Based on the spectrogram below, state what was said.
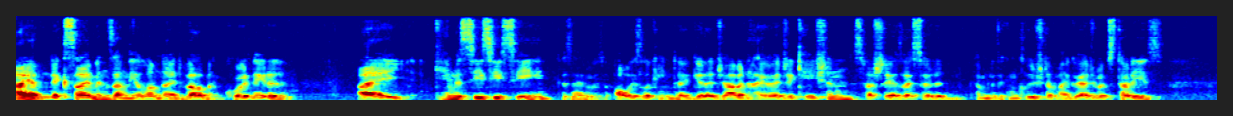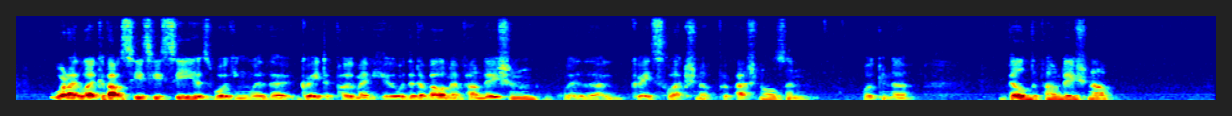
Hi, I'm Nick Simons. I'm the Alumni Development Coordinator. I came to CCC because I was always looking to get a job in higher education, especially as I started coming to the conclusion of my graduate studies. What I like about CCC is working with a great department here with the Development Foundation, with a great selection of professionals and working to build the foundation up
